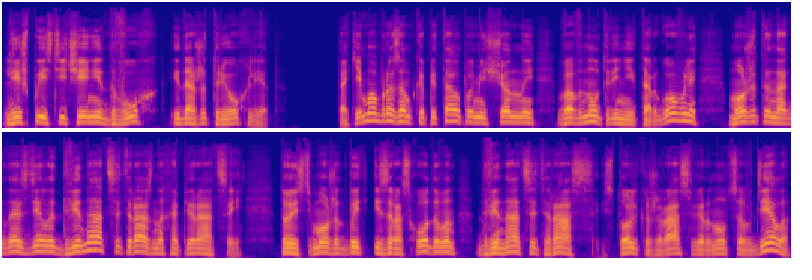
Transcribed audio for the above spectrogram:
лишь по истечении двух и даже трех лет. Таким образом, капитал, помещенный во внутренней торговле, может иногда сделать 12 разных операций, то есть может быть израсходован 12 раз и столько же раз вернуться в дело,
